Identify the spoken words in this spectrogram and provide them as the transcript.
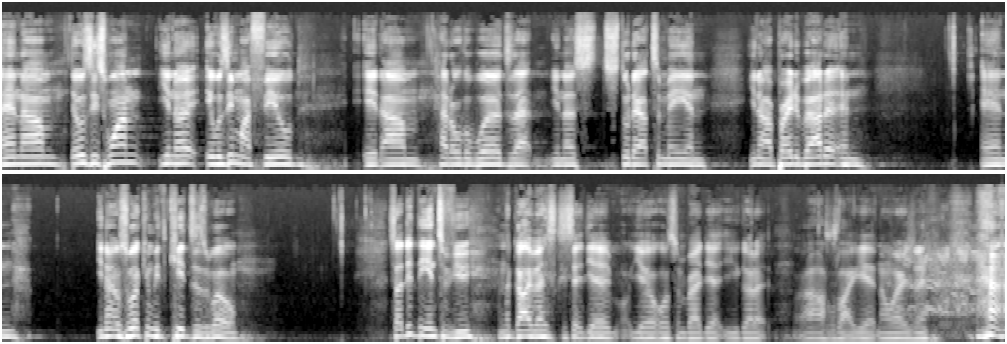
And um, there was this one, you know, it was in my field. It um, had all the words that, you know, stood out to me. And, you know, I prayed about it. And, and, you know, I was working with kids as well. So I did the interview. And the guy basically said, Yeah, you're awesome, Brad. Yeah, you got it. I was like, Yeah, no worries, man.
